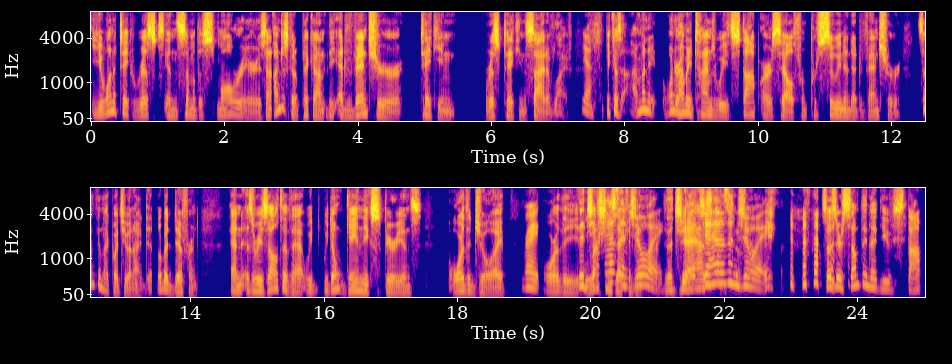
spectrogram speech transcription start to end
you want to take risks in some of the smaller areas. And I'm just going to pick on the adventure taking, risk taking side of life. Yeah. Because I'm going to wonder how many times we stop ourselves from pursuing an adventure, something like what you and I did, a little bit different. And as a result of that, we, we don't gain the experience or the joy Right. or the, The lessons that can joy. learned. The jazz, The jazz and joy. So is there something that you've stopped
